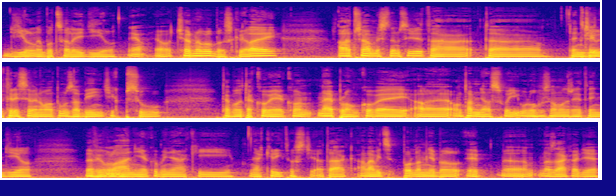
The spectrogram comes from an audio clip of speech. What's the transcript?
díl nebo celý díl. Jo. Jo, Černobyl byl skvělý, ale třeba myslím si, že ta, ta, ten díl, který se věnoval tomu zabíjení těch psů, tak byl takový jako ne plonkový, ale on tam měl svoji úlohu samozřejmě ten díl ve vyvolání hmm. jakoby nějaký, nějaký lítosti a tak. A navíc podle mě byl i eh, na základě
